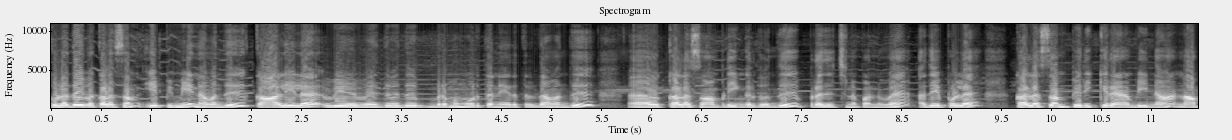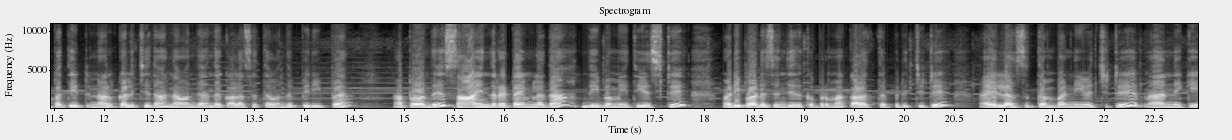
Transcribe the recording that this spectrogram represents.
குலதெய்வ கலசம். எப்பயுமே நான் வந்து காலையில் இது இது பிரம்மமுகூர்த்த நேரத்தில் தான் வந்து கலசம் அப்படிங்கிறது வந்து பிரதட்சணை பண்ணுவேன். அதே போல் கலசம் பிரிக்கிறேன் அப்படின்னா நாற்பத்தி எட்டு நாள் கழித்து தான் நான் வந்து அந்த கலசத்தை வந்து பிரிப்பேன். அப்போ வந்து சாயந்தர டைமில் தான் தீபம் ஏற்றி வச்சுட்டு வழிபாடு செஞ்சதுக்கப்புறமா களத்தை பிரிச்சுட்டு எல்லாம் சுத்தம் பண்ணி வச்சுட்டு அன்னைக்கு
